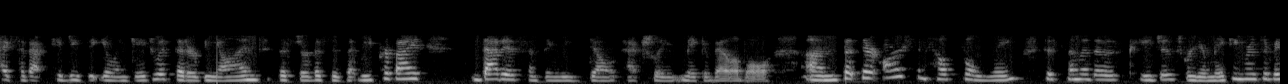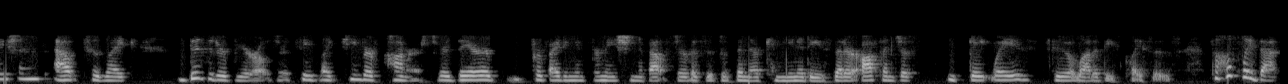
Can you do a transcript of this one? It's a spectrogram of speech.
types of activities that you'll engage with that are beyond the services that we provide, that is something we don't actually make available. Um, but there are some helpful links to some of those pages where you're making reservations out to like visitor bureaus or say like Chamber of Commerce where they're providing information about services within their communities that are often just gateways to a lot of these places. So hopefully that's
